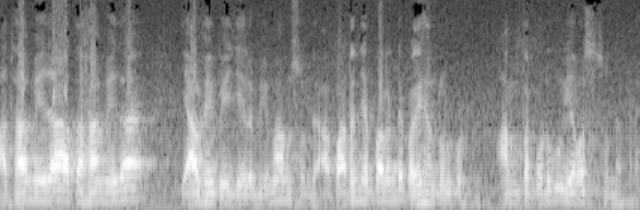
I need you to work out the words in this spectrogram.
అథ మీద అతహ మీద యాభై పేజీల మీమాంస ఉంది. ఆ పాఠం చెప్పాలంటే పదిహేను రోజులు పడుతుంది. అంత పొడుగు వ్యవస్థ ఉంది అక్కడ.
